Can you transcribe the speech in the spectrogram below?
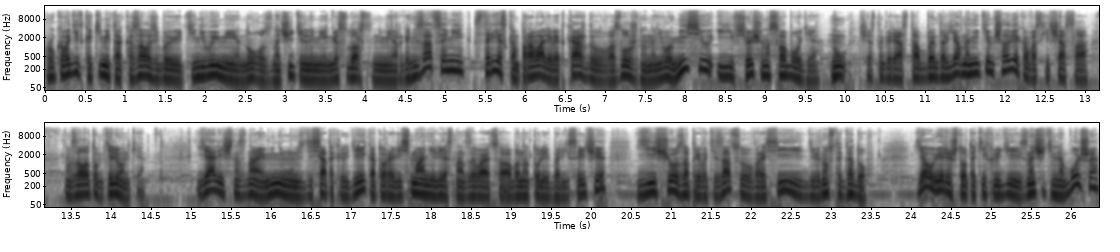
руководит какими-то, казалось бы, теневыми, но значительными государственными организациями, с треском проваливает каждую возложенную на него миссию и все еще на свободе. Ну, честно говоря, Остап Бендер явно не тем человеком восхищался в «Золотом теленке». Я лично знаю минимум с десяток людей, которые весьма нелестно отзываются об Анатолии Борисовиче еще за приватизацию в России 90-х годов. Я уверен, что таких людей значительно больше,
